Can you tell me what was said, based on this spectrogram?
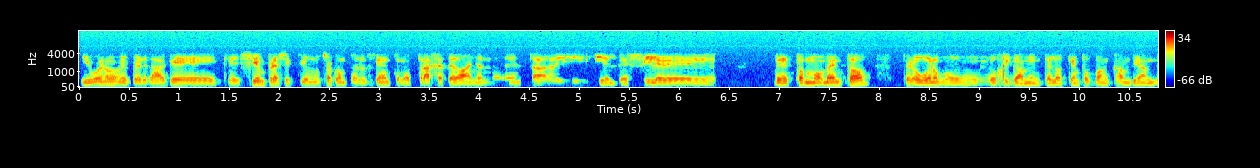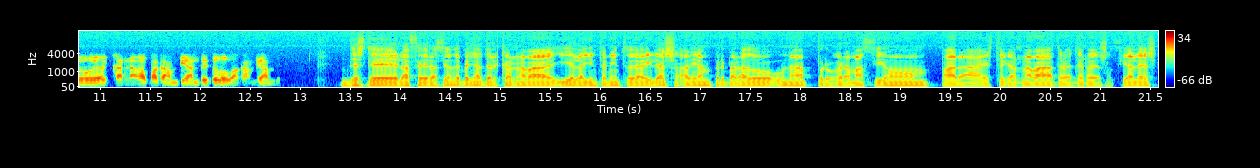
y bueno, es verdad que, siempre ha existido mucha comparación entre los trajes de los años 90 y, el desfile de, estos momentos, pero bueno, pues lógicamente los tiempos van cambiando, el carnaval va cambiando y todo va cambiando. Desde la Federación de Peñas del Carnaval y el Ayuntamiento de Ailas habían preparado una programación para este carnaval a través de redes sociales,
